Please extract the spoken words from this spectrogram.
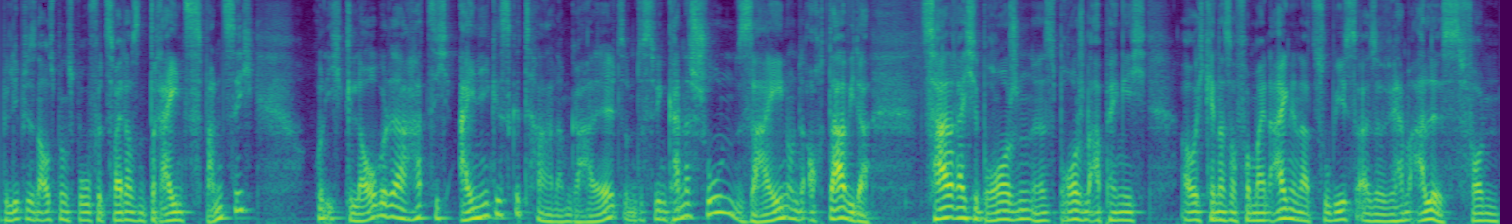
beliebtesten Ausbildungsberufe 2023. Und ich glaube, da hat sich einiges getan am Gehalt. Und deswegen kann das schon sein. Und auch da wieder zahlreiche Branchen, es ist branchenabhängig. Auch ich kenne das auch von meinen eigenen Azubis. Also wir haben alles von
